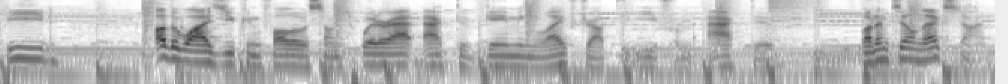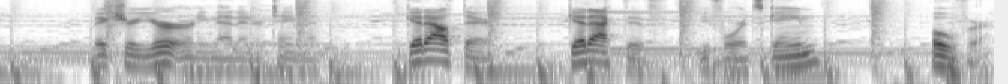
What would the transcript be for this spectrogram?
feed. Otherwise, you can follow us on Twitter at Active Gaming Life. Drop the E from active. But until next time, make sure you're earning that entertainment. Get out there, get active before it's game over.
